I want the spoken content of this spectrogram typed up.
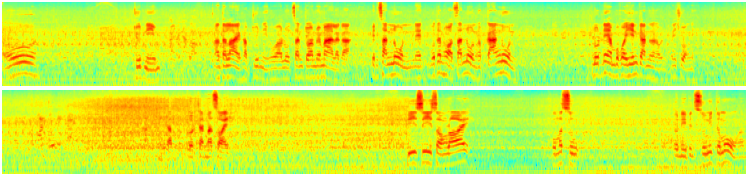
โอ้จุดนี้อันตรายครับจุดนี้เพราะว่ารถสัญจรไปมาแล้วก็เป็นสันโนนในบทันหอดสันโนนครับกลางโนน รถแนมบ่ค่อยเห็นกันนะครับในช่วงนี้นี่ครับรถกันมาซอย PC 200โคมัตสุตัวนี้เป็นซูมิโตโมครับ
